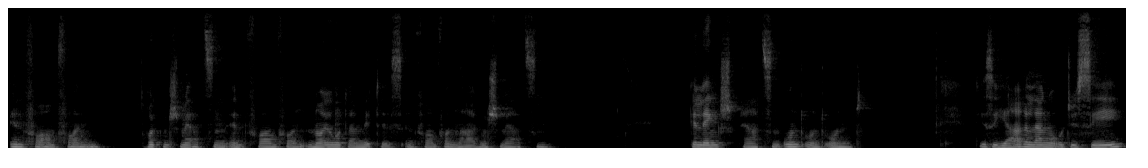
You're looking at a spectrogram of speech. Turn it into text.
in Form von Rückenschmerzen, in Form von Neurodermitis, in Form von Magenschmerzen, Gelenkschmerzen und, und, und. Diese jahrelange Odyssee,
